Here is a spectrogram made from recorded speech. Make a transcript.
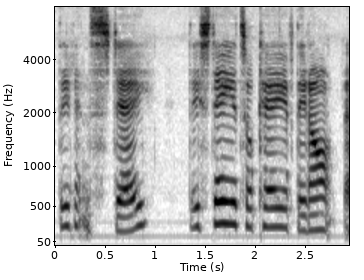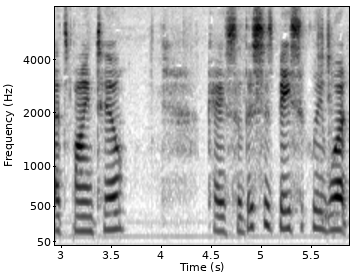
they didn't stay. They stay, it's okay. If they don't, that's fine too. Okay, so this is basically what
